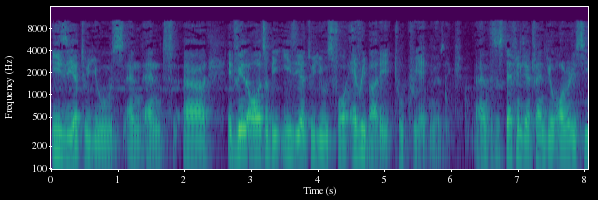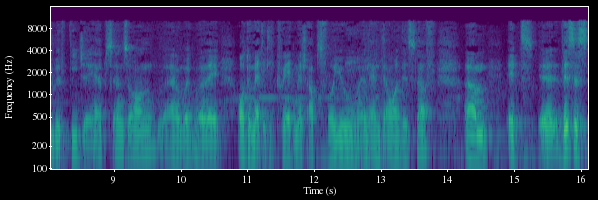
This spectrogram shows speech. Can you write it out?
easier to use, and and uh, it will also be easier to use for everybody to create music. And this is definitely a trend you already see with DJ apps and so on, uh, where, where, they automatically create mashups for you and, and all this stuff. Um, it, uh, this, is,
